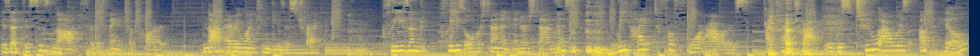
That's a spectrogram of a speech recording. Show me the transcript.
is that this is not for the faint of heart. Not everyone can do this trek. Mm-hmm. Please, under, please overstand and understand this. we hiked for four hours. I can't track. It was two hours uphill,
